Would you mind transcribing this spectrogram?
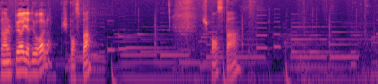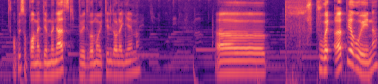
As le peur, il y a deux rôles Je pense pas. Je pense pas. En plus, on pourra mettre des menaces qui peuvent être vraiment utiles dans la game. Euh, je pourrais up héroïne.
